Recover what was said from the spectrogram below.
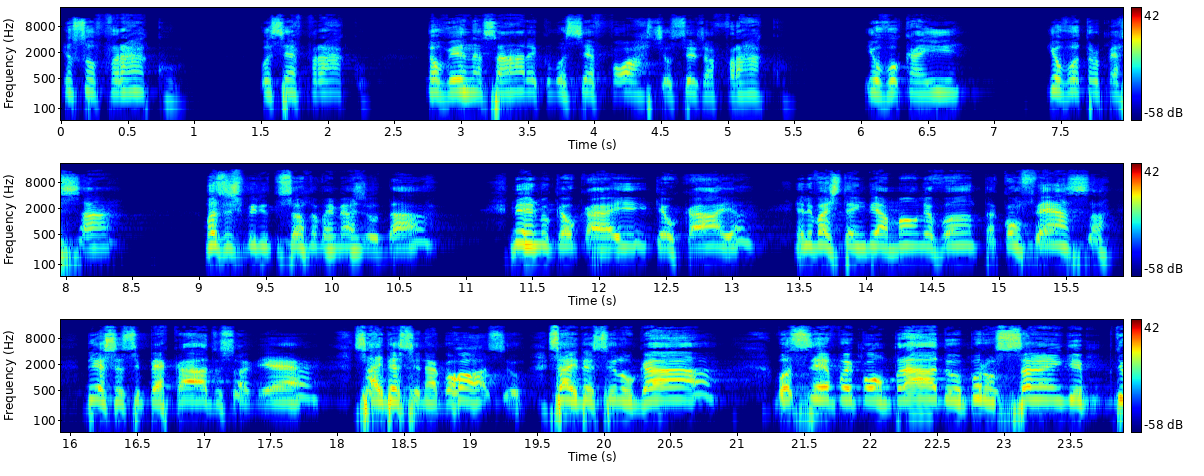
Eu sou fraco, você é fraco. Talvez nessa área que você é forte, eu seja fraco eu vou cair, eu vou tropeçar, mas o Espírito Santo vai me ajudar. Mesmo que eu cair, que eu caia, ele vai estender a mão, levanta, confessa, deixa esse pecado, Xavier, sai desse negócio, sai desse lugar. Você foi comprado por um sangue, de,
